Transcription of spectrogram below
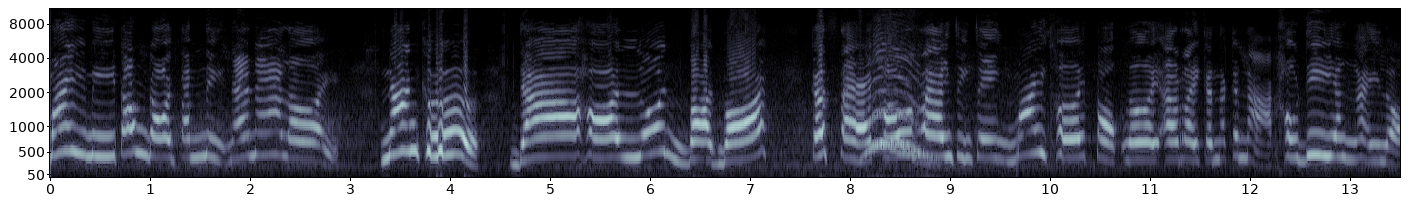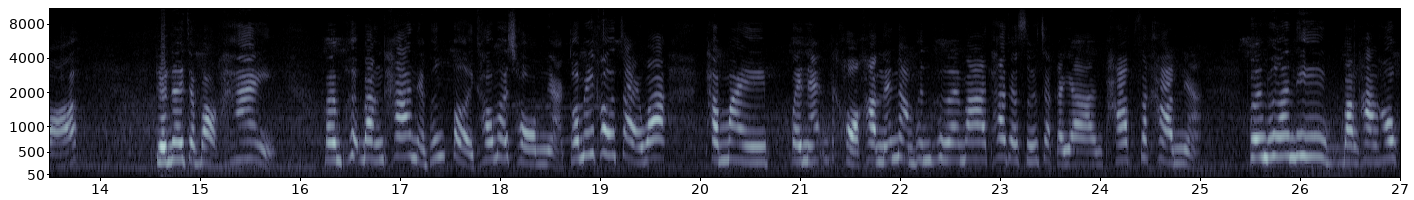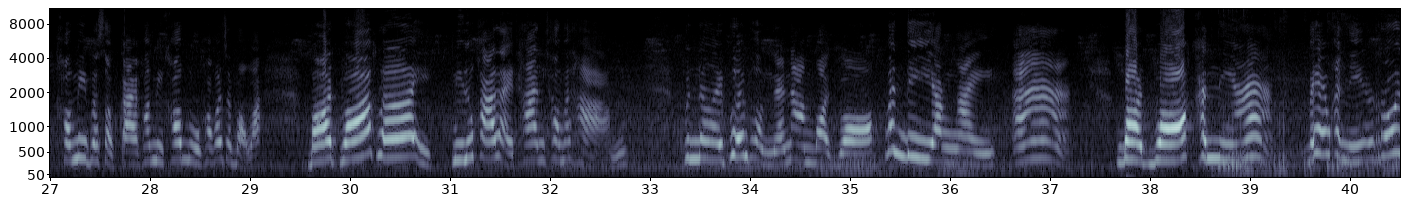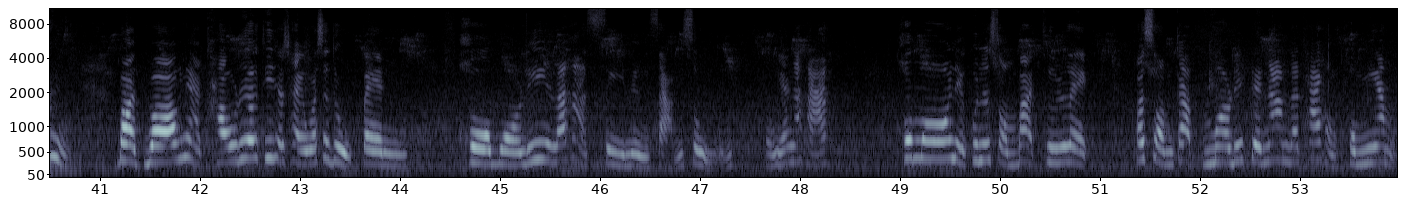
ไม่มีต้องโดนตำหนิแน่ๆเลย นั่นคือดาฮอนรุ่นบอดบอสกระแสเขาแรงจริงๆ ไม่เคยตกเลยอะไรกันนักกันหนาเขาดียังไงเหรอ เดี๋ยวนายจะบอกให้บางบางท่านเนี่ยเพิ่งเปิดเข้ามาชมเนี่ยก็ไม่เข้าใจว่าทำไมไปแนะขอคำแนะนำเพื่อนๆว่าถ้าจะซื้อจักรยานพับสักคันเนี่ย เพื่อนๆที่บางครั้งเขาเขามีประสบการณ์เขามีข้อมูลเขาก็จะบอกว่าบอดวอล์กเลย มีลูกค้าหลายท่านเข้ามาถาม คุณเนยเพื่อนผมแนะนำบอดวอล์กมันดียังไงอ่าบอดวอล์กคันนี้ไม่ใช่คันนี้รุ่นบอดวอล์กเนี่ยเขาเลือกที่จะใช้วัสดุเป็นโคโมลี่รหัส 4130 ตรงนี้นะคะโคโมเนี่ยคุณสมบัติคือเหล็ก ผสมกับมอริเดนัมและธาตุของโครเมียม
